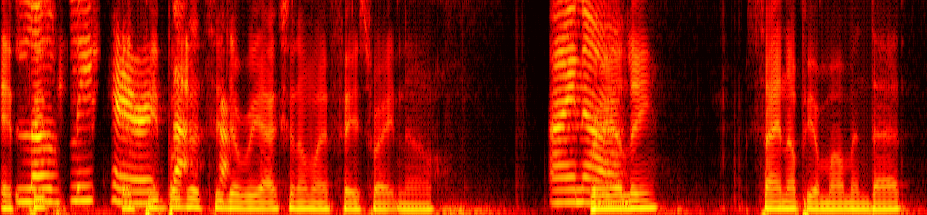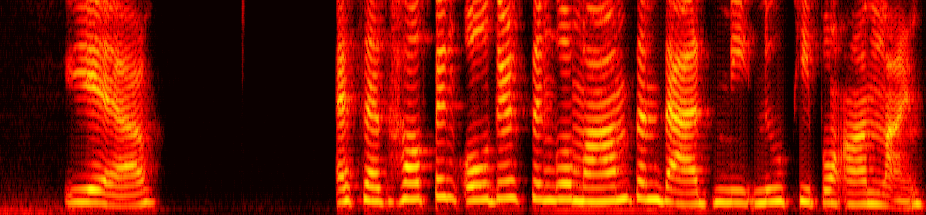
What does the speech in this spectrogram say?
If, lovely if parent. people could see the reaction on my face right now, I know. really, sign up your mom and dad. Yeah. It says helping older single moms and dads meet new people online.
